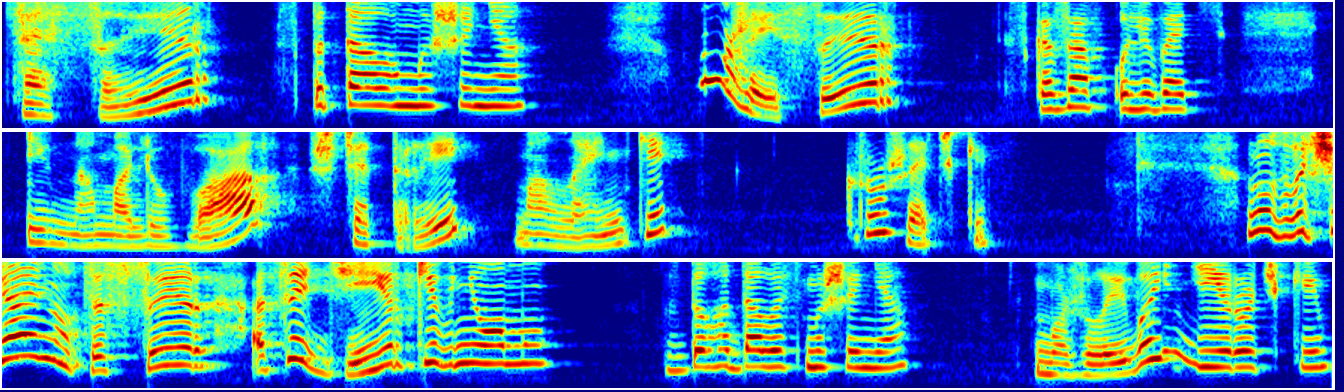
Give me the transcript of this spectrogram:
Це сир? спитала мишеня. Може, й сир, сказав олівець, і намалював ще три маленькі кружечки. Ну, звичайно, це сир, а це дірки в ньому, здогадалась мишеня. Можливо, й дірочки,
